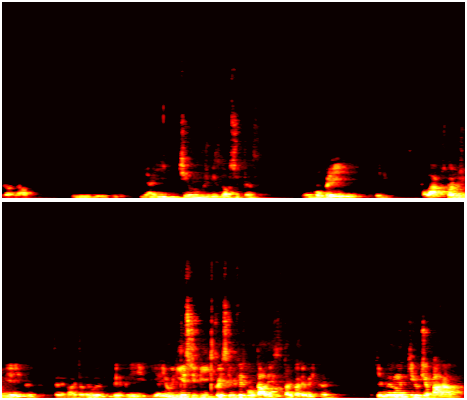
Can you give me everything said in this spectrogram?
jornal. E, e aí tinha um gibi dos Novos Titãs. Eu comprei, ele falou, ah, escolhe um gibi aí pra você levar. Então eu levei, e aí eu li esse gibi, que foi isso que me fez voltar a ler História em Quadrinho Americano. Porque eu não lembro que eu tinha parado,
